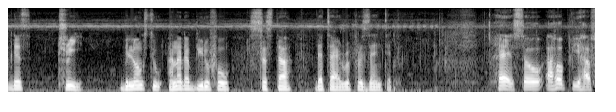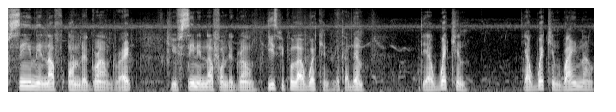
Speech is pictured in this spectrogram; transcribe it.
this tree belongs to another beautiful sister that I represented. Hey, so I hope you have seen enough on the ground, right? You've seen enough on the ground. These people are working. Look at them. They are working. They are working right now.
